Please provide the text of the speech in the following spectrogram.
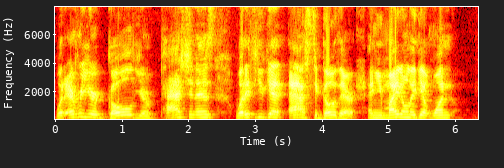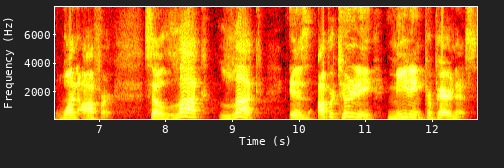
whatever your goal, your passion is. What if you get asked to go there and you might only get one one offer? So luck, luck is opportunity meeting preparedness.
